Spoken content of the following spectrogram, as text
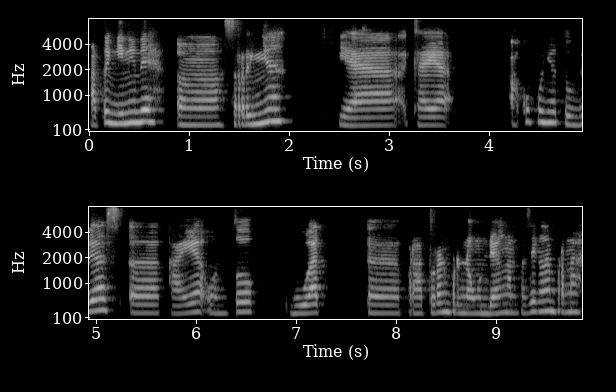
Atau gini deh uh, seringnya ya kayak aku punya tugas uh, kayak untuk buat uh, peraturan perundang-undangan. Pasti kalian pernah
